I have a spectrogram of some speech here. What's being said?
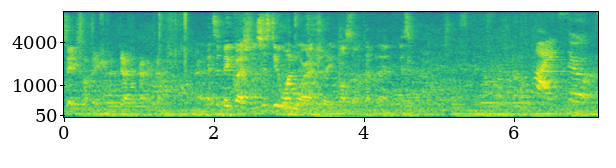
say something in a democratic fashion? That's a big question. Let's just do one more, actually, also on top of that. Yes. Hi. So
